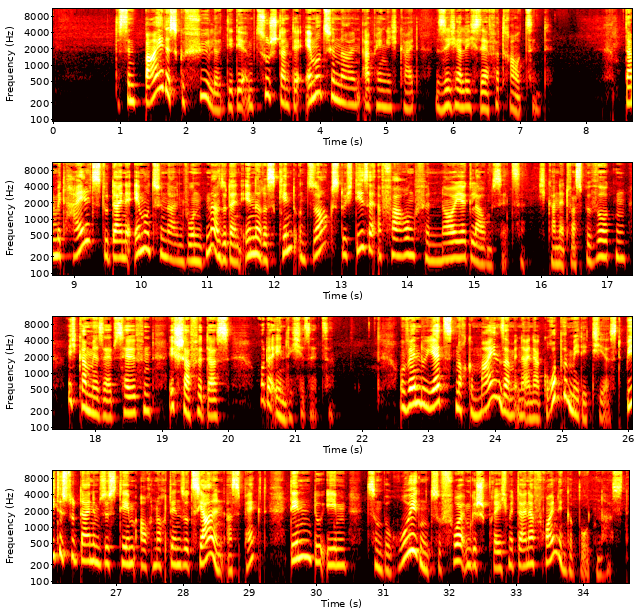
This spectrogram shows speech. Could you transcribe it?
Das sind beides Gefühle, die dir im Zustand der emotionalen Abhängigkeit sicherlich sehr vertraut sind. Damit heilst du deine emotionalen Wunden, also dein inneres Kind, und sorgst durch diese Erfahrung für neue Glaubenssätze. Ich kann etwas bewirken, ich kann mir selbst helfen, ich schaffe das oder ähnliche Sätze. Und wenn du jetzt noch gemeinsam in einer Gruppe meditierst, bietest du deinem System auch noch den sozialen Aspekt, den du ihm zum Beruhigen zuvor im Gespräch mit deiner Freundin geboten hast.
